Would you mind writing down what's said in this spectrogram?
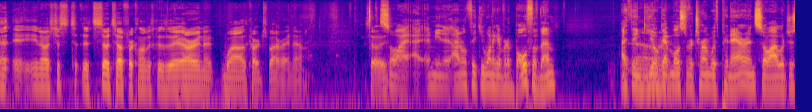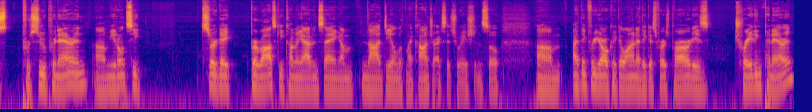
Uh, uh, you know, it's just it's so tough for Columbus because they are in a wild card spot right now. So, So, I, I, mean, I don't think you want to get rid of both of them. I think you'll get most of return with Panarin, so I would just pursue Panarin. Um, you don't see Sergei Bobrovsky coming out and saying, I'm not dealing with my contract situation. So um, I think for Jarmo Kekalainen, I think his first priority is trading Panarin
